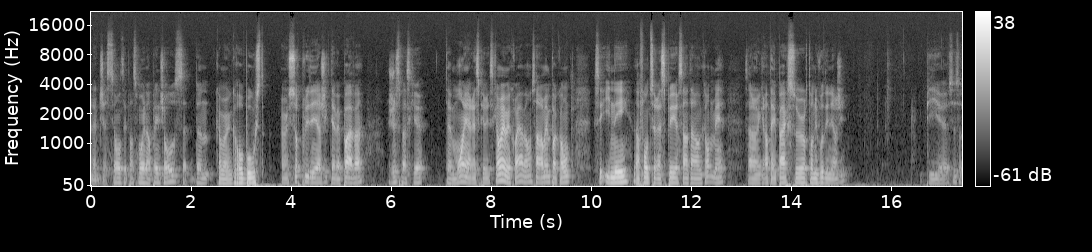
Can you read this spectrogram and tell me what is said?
la digestion, tu dépenses moins dans plein de choses, ça te donne comme un gros boost, un surplus d'énergie que tu n'avais pas avant, juste parce que tu as moins à respirer. C'est quand même incroyable, hein? on s'en rend même pas compte. C'est inné, dans le fond, tu respires sans t'en rendre compte, mais ça a un grand impact sur ton niveau d'énergie. Puis euh, c'est ça.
